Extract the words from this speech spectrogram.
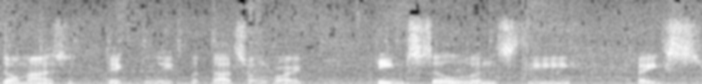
Don't manage to take the lead, but that's alright. Team still wins the race.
